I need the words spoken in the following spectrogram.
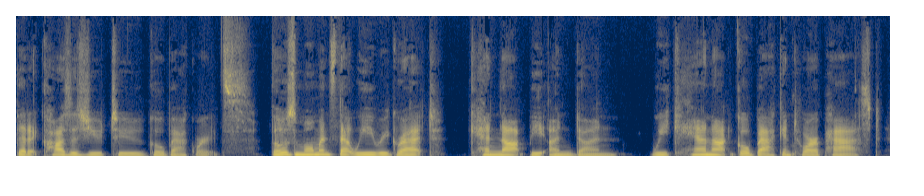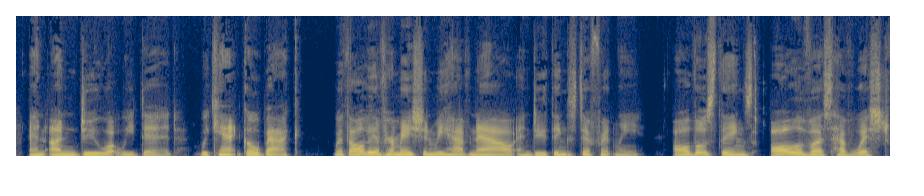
that it causes you to go backwards. Those moments that we regret cannot be undone. We cannot go back into our past and undo what we did. We can't go back with all the information we have now and do things differently. All those things all of us have wished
